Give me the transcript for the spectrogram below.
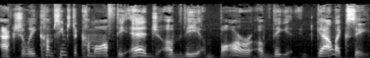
actually come seems to come off the edge of the bar of the galaxy.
